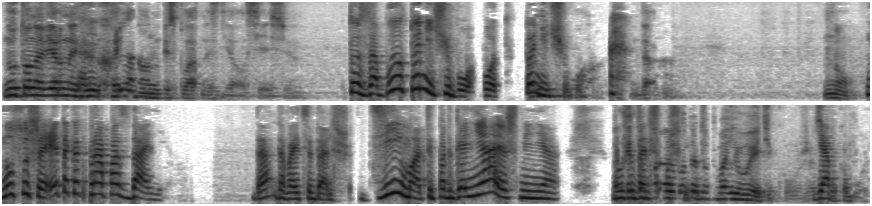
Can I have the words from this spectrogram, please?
Ну, то, наверное, а... хрен он бесплатно сделал сессию. То забыл, то ничего. Вот, то ничего. ничего. Да. Ну. ну, слушай, это как про опоздание. Да, давайте дальше. Дима, ты подгоняешь меня. Мы так уже это дальше про пошли. вот эту твою этику уже. Я... Сколько можно?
